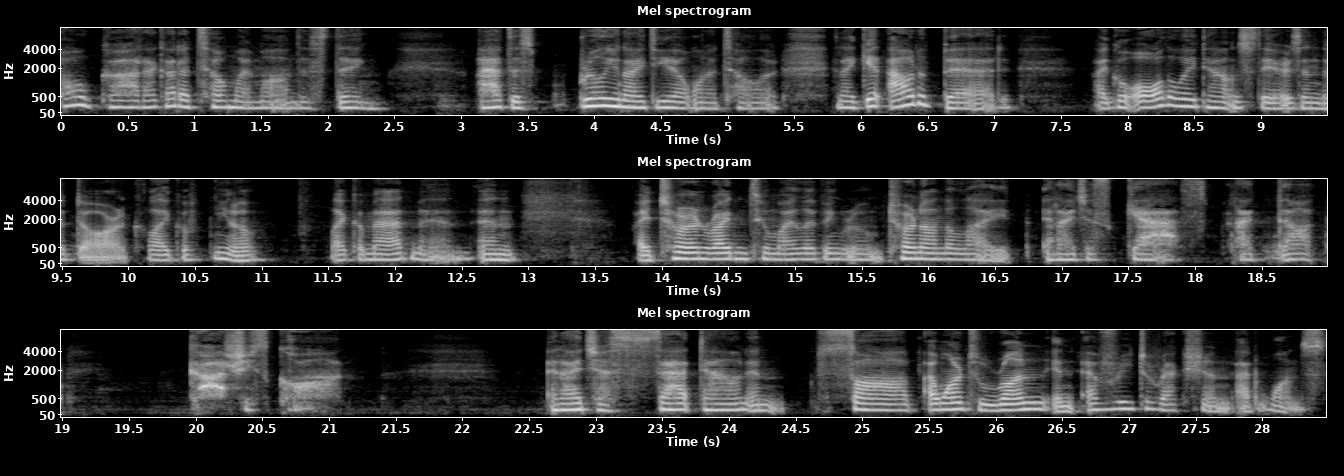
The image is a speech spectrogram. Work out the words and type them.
oh God, I gotta tell my mom this thing. I had this brilliant idea I want to tell her. And I get out of bed, I go all the way downstairs in the dark, like a, you know, like a madman. And I turn right into my living room, turn on the light, and I just gasp. And I thought, gosh, she's gone. And I just sat down and sob. I wanted to run in every direction at once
